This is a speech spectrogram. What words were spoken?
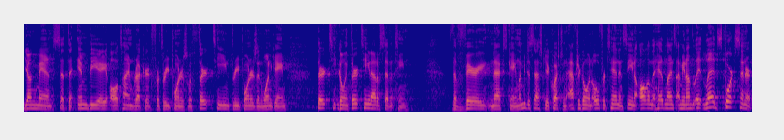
young man set the NBA all time record for three pointers with 13 three pointers in one game, 13, going 13 out of 17. The very next game. Let me just ask you a question. After going 0 for 10 and seeing it all in the headlines, I mean, I'm, it led Sports Center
